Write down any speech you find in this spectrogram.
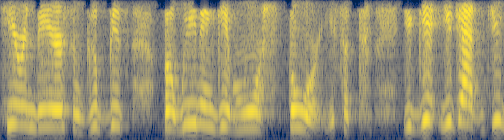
here and there, some good bits, but we didn't get more story. It's a you get you got you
